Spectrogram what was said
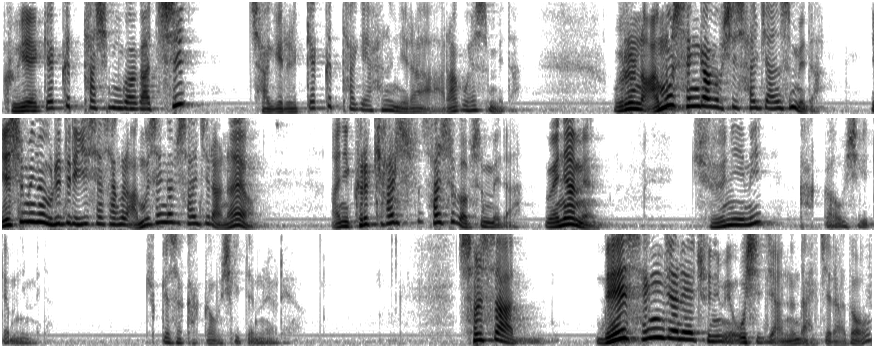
그의 깨끗하심과 같이 자기를 깨끗하게 하느니라라고 했습니다. 우리는 아무 생각 없이 살지 않습니다. 예수 믿는 우리들이 이 세상을 아무 생각 없이 살질 않아요. 아니 그렇게 할 수, 살 수가 없습니다. 왜냐하면 주님이 가까우시기 때문입니다. 주께서 가까우시기 때문에 그래요. 설사 내 생전에 주님이 오시지 않는다 할지라도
